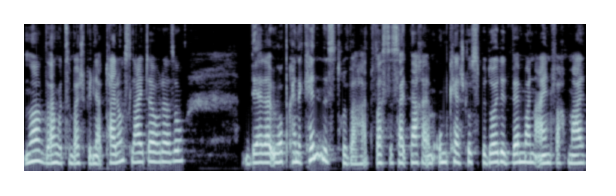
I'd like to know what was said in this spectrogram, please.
ne, sagen wir zum Beispiel einen Abteilungsleiter oder so, der da überhaupt keine Kenntnis drüber hat, was das halt nachher im Umkehrschluss bedeutet, wenn man einfach mal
